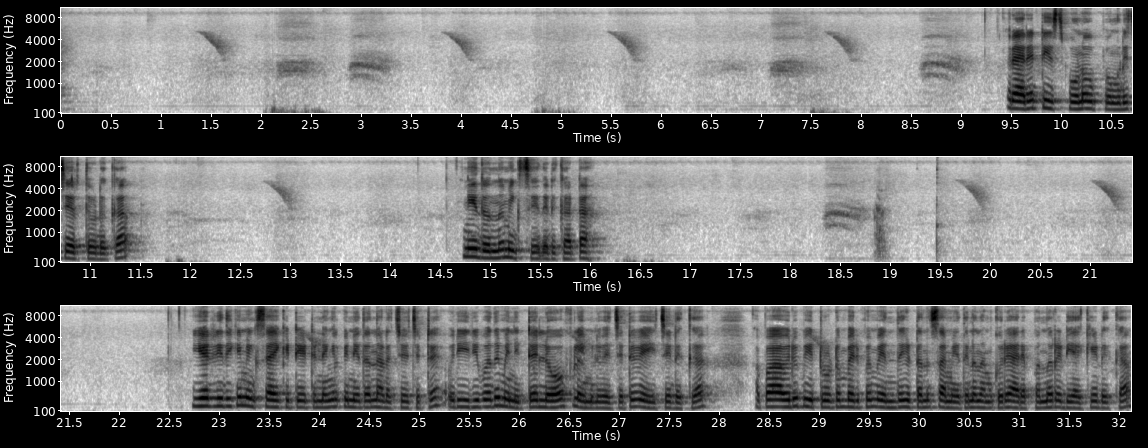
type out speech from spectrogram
ഒരു അര ടീസ്പൂൺ ഉപ്പും കൂടി ചേർത്ത് കൊടുക്കുക. ഇനി ഇതൊന്ന് മിക്സ് ചെയ്തെടുക്കാം കേട്ടോ. ഈ ഒരു രീതിക്ക് മിക്സ് ആയി കിട്ടിയിട്ടുണ്ടെങ്കിൽ പിന്നെ ഇതൊന്ന് അടച്ച് വെച്ചിട്ട് ഒരു ഇരുപത് മിനിറ്റ് ലോ ഫ്ലെയിമിൽ വെച്ചിട്ട് വേവിച്ചെടുക്കുക. അപ്പോൾ ആ ഒരു ബീട്രൂട്ടും പരിപ്പും വെന്ത് കിട്ടുന്ന സമയത്തിന് നമുക്കൊരു അരപ്പൊന്ന് റെഡിയാക്കി എടുക്കാം.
